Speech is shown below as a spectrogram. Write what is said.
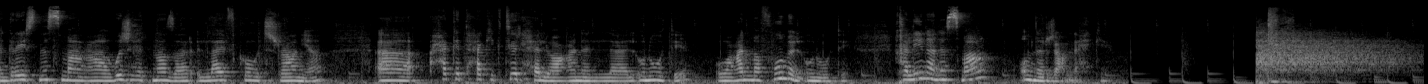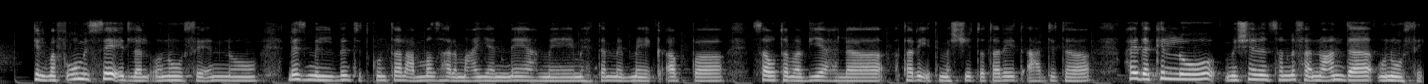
آه، Grace نسمع آه، وجهة نظر ال life coach رانيا. آه، حكت حكي كتير حلو عن ال- الأنوثة وعن مفهوم الأنوثة. خلينا نسمع وبنرجع بنحكي. المفهوم السائد للأنوثة إنه لازم البنت تكون طالعة بمظهر معين ناعمة مهتمة بميك أب صوتها ما بيعلى طريقة مشيتها طريقة قعدتها. هيدا كله مشان نصنفها إنه عندها أنوثة.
